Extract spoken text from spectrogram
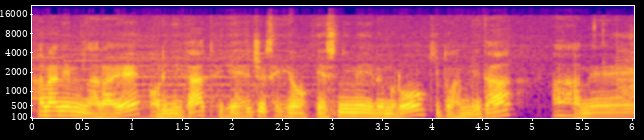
하나님 나라의 어린이가 되게 해 주세요. 예수님의 이름으로 기도합니다. 아멘.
